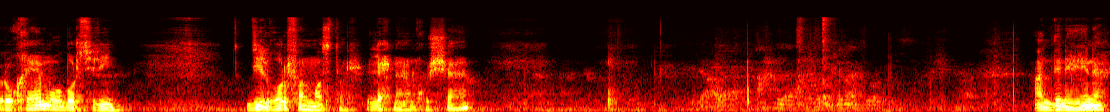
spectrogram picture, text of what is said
رخام وبورسلين. دي الغرفة الماستر اللي إحنا هنخشها. عندنا هنا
